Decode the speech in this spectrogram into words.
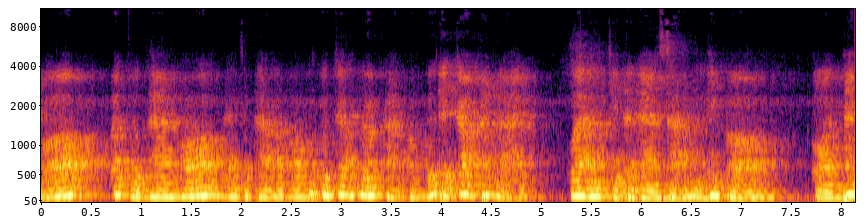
ขอมวัตถุทานขอแรงศรัทธาเราขอพระพุทธเจ้าพื่อทานของพระเจ้าทั้งหลายวางเจตนาสามให้ขอก่อนให้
